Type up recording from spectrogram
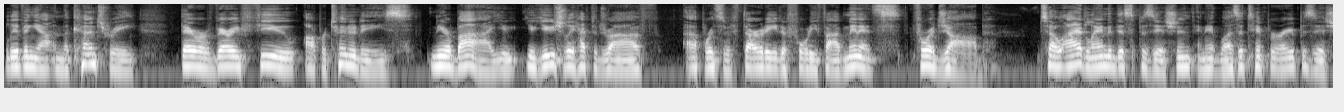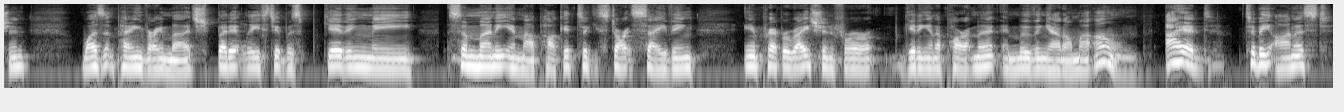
living out in the country there are very few opportunities nearby. You, you usually have to drive upwards of 30 to 45 minutes for a job. So I had landed this position, and it was a temporary position. Wasn't paying very much, but at least it was giving me some money in my pocket to start saving in preparation for getting an apartment and moving out on my own. I had, to be honest,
